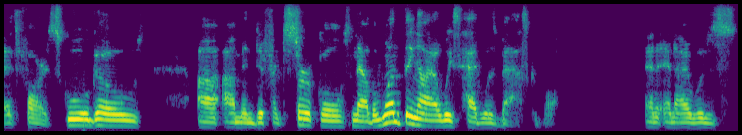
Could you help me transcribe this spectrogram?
as far as school goes. Uh, I'm in different circles. Now, the one thing I always had was basketball, and and I was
